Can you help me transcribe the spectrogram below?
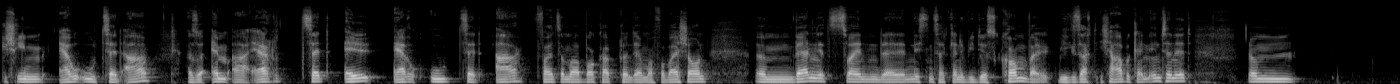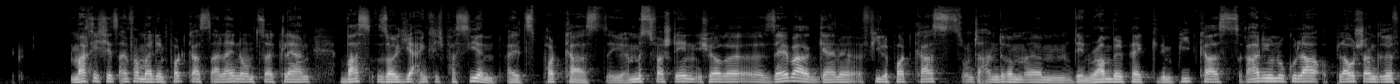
geschrieben R-U-Z-A, also M-A-R-Z-L-R-U-Z-A. Falls ihr mal Bock habt, könnt ihr mal vorbeischauen. Ähm, werden jetzt zwar in der nächsten Zeit keine Videos kommen, weil, wie gesagt, ich habe kein Internet. Ähm, mache ich jetzt einfach mal den Podcast alleine, um zu erklären, was soll hier eigentlich passieren als Podcast. Ihr müsst verstehen, ich höre äh, selber gerne viele Podcasts, unter anderem ähm, den Rumble Pack, den Beatcast, Radio Nukular, Plauschangriff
